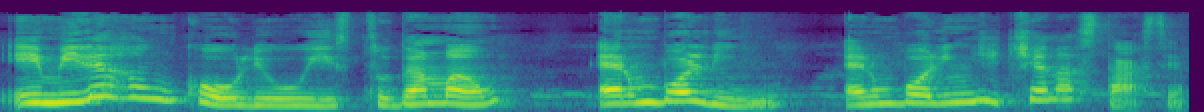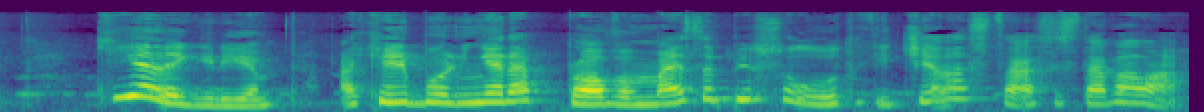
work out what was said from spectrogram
Emília arrancou-lhe o isto da mão. Era um bolinho. Era um bolinho de tia Anastácia. Que alegria! Aquele bolinho era a prova mais absoluta que tia Anastácia estava lá,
